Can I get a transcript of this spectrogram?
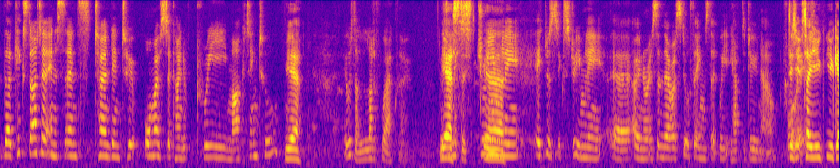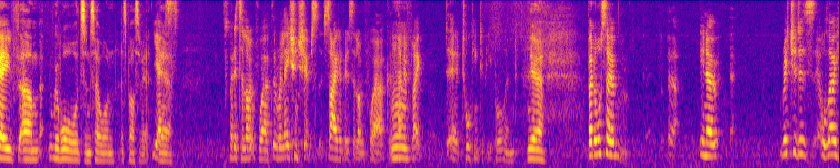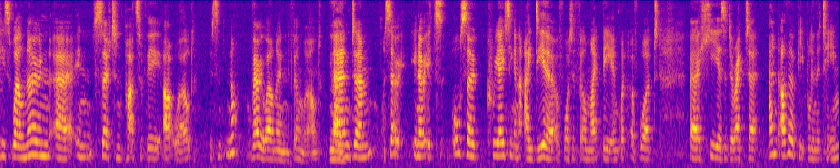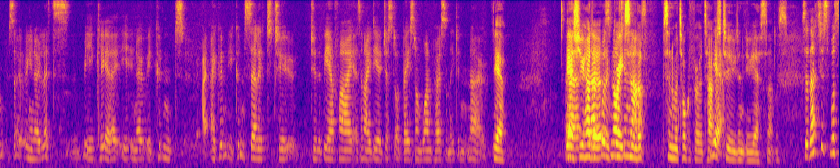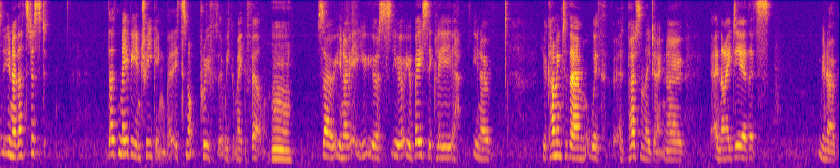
the Kickstarter, in a sense, turned into almost a kind of pre-marketing tool. yeah, It was a lot of work, though. It was Yes, extremely. It was extremely uh, onerous, and there are still things that we have to do now. For Did you, it. so you you gave um, rewards and so on as part of it? Yes. But it's a lot of work. The relationships side of it is a lot of work. Mm. Kind of like uh, talking to people and Yeah. Yeah. but also, you know, Richard is, although he's well known uh, in certain parts of the art world, is not very well known in the film world. No. And um, so, you know, it's also creating an idea of what a film might be and what of what uh, he as a director and other people in the team. So, you know, let's be clear. You, you know, it couldn't. I, I couldn't. You couldn't sell it to to the BFI as an idea just based on one person they didn't know. Yeah. Yes, Uh, you had a, a great cinema, cinematographer attached Yeah. too, didn't you? Yes, that was. So that just was, you know, that's just that may be intriguing, but it's not proof that we could make a film. Mm, So you know, you, you're you're you're basically, you know, you're coming to them with a person they don't know, an idea that's, you know,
